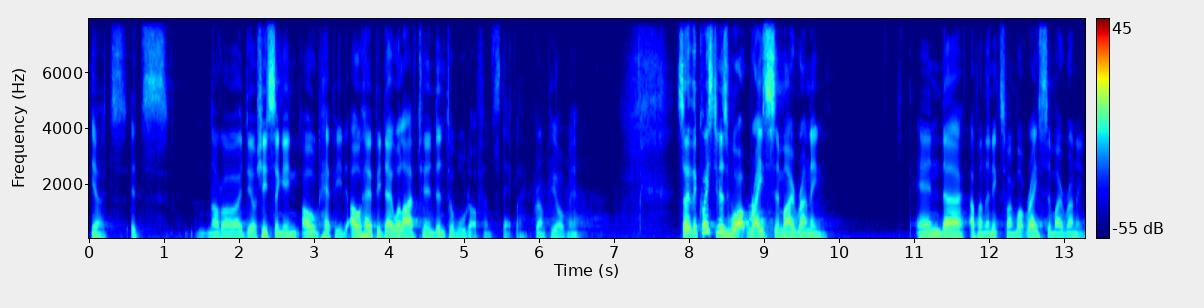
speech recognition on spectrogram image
yeah, it's, it's, not our ideal. She's singing Old Happy, Old Happy Day. Well, I've turned into Waldorf and Statler, grumpy old man. So the question is, what race am I running? And uh, up on the next one, what race am I running?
